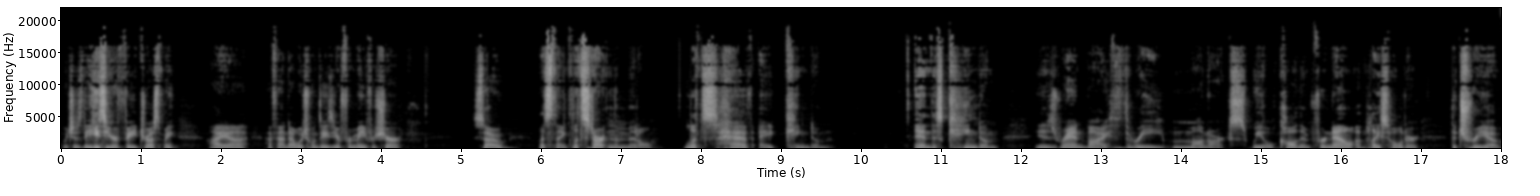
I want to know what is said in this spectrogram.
which is the easier feat. Trust me, I uh, I found out which one's easier for me for sure. So let's think. Let's start in the middle. Let's have a kingdom, and this kingdom is ran by three monarchs. We'll call them for now a placeholder, the trio.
